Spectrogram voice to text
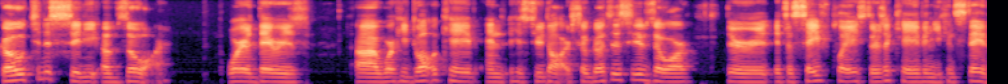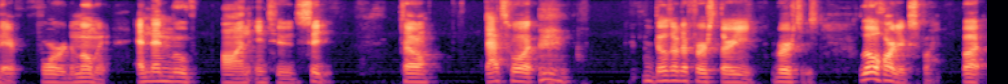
go to the city of Zoar where there is uh, where he dwelt a cave and his two daughters. So go to the city of Zoar. There, it's a safe place. There's a cave, and you can stay there for the moment, and then move on into the city. So that's what. those are the first three verses. A little hard to explain, but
